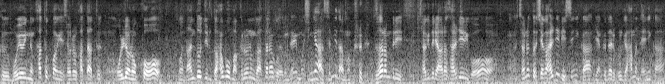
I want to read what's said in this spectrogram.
그 모여 있는 카톡방에 저를 갖다 드- 올려놓고 뭐 난도질도 하고 막 그러는 것 같더라고요. 근데 뭐 신경 안 씁니다. 뭐 그, 그 사람들이 자기들이 알아서 할 일이고 어, 저는 또 제가 할 일이 있으니까 그냥 그대로 그렇게 하면 되니까.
